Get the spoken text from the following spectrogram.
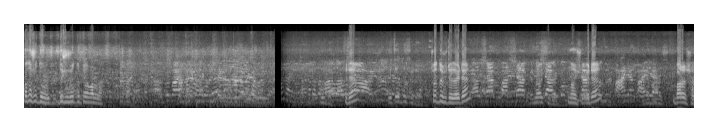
কত শুদ্ধ দুশো সত্তর টাকা পাল্লা। এটা? এই টাকা। এটা? নয়শো। এটা? বারোশো।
